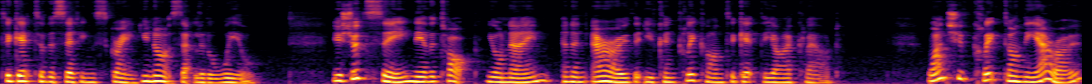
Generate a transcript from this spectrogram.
to get to the settings screen. You know it's that little wheel. You should see near the top your name and an arrow that you can click on to get the iCloud. Once you've clicked on the arrow,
